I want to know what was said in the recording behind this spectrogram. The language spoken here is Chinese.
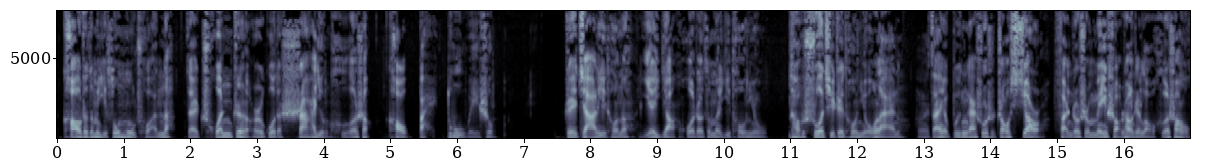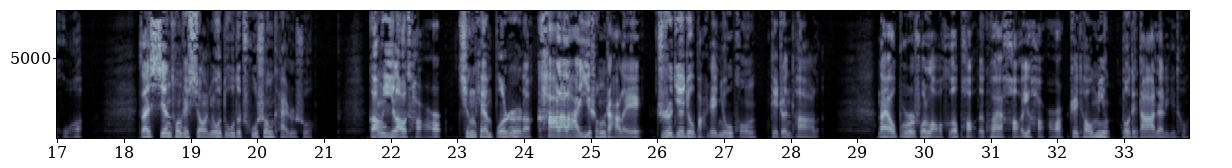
靠着这么一艘木船呢，在穿镇而过的沙影河上靠摆渡为生。这家里头呢，也养活着这么一头牛。要说起这头牛来呢。咱也不应该说是招笑啊，反正是没少让这老和尚火。咱先从这小牛犊子出生开始说，刚一落草，晴天博日的，咔啦啦一声炸雷，直接就把这牛棚给震塌了。那要不是说老何跑得快，好一好，这条命都得搭在里头。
